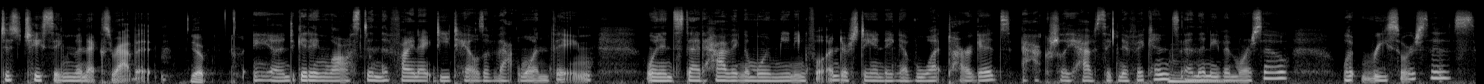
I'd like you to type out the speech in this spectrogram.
just chasing the next rabbit Yep. and getting lost in the finite details of that one thing when instead having a more meaningful understanding of what targets actually have significance and then mm. even more so what resources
